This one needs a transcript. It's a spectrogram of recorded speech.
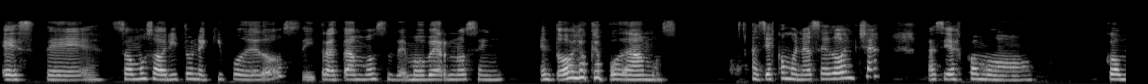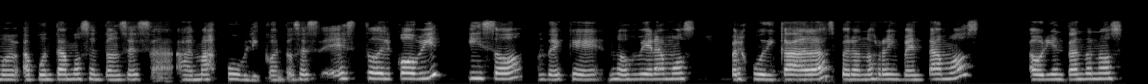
Este, somos ahorita un equipo de dos y tratamos de movernos en, en todo lo que podamos. Así es como nace Dolce, así es como, como apuntamos entonces a más público. Entonces, esto del COVID hizo de que nos viéramos perjudicadas, pero nos reinventamos orientándonos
